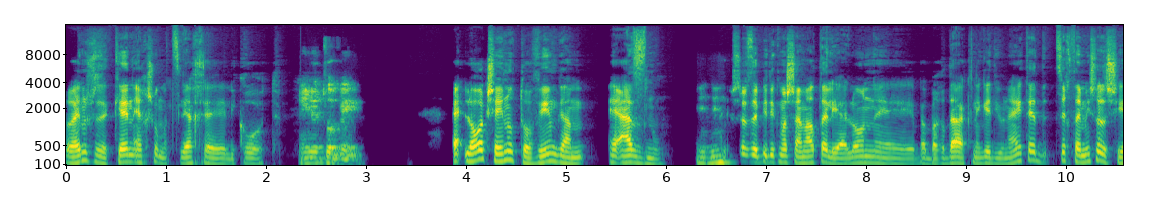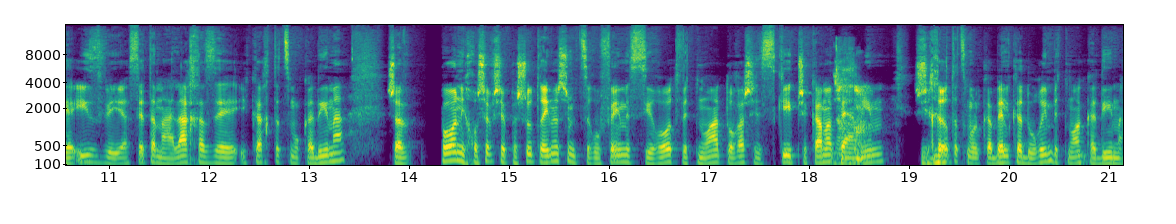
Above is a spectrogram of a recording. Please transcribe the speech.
ראינו שזה כן איכשהו מצליח uh, לקרות. היינו טובים. אה, לא רק שהיינו טובים, גם העזנו. Mm-hmm. אני חושב שזה בדיוק מה שאמרת לי, אלון uh, בברדק נגד יונייטד, צריך את המישהו הזה שיעז ויעשה את המהלך הזה, ייקח את עצמו קדימה. עכשיו, פה אני חושב שפשוט ראינו שם צירופי מסירות ותנועה טובה של סקיפ שכמה נכון. פעמים שחרר את עצמו לקבל כדורים בתנועה קדימה.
